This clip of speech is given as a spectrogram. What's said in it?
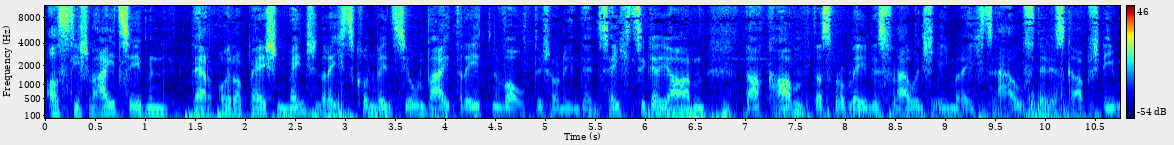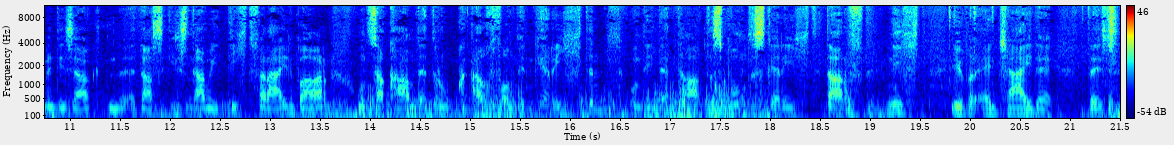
Als die Schweiz eben der Europäischen Menschenrechtskonvention beitreten wollte, schon in den 60er Jahren, da kam das Problem des Frauenstimmrechts auf, denn es gab Stimmen, die sagten, das ist damit nicht vereinbar. Und da kam der Druck auch von den Gerichten. Und in der Tat, das Bundesgericht darf nicht über Entscheide des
